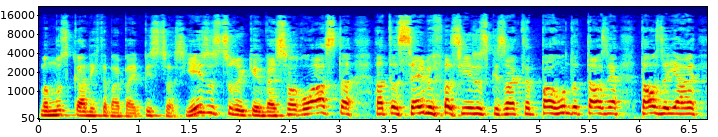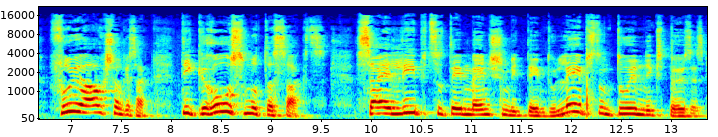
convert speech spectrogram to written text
Man muss gar nicht einmal bei bis zu Jesus zurückgehen, weil Zoroaster hat dasselbe, was Jesus gesagt hat, ein paar hunderttausende tausende Jahre früher auch schon gesagt. Die Großmutter sagt's. Sei lieb zu dem Menschen, mit dem du lebst und tu ihm nichts Böses.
